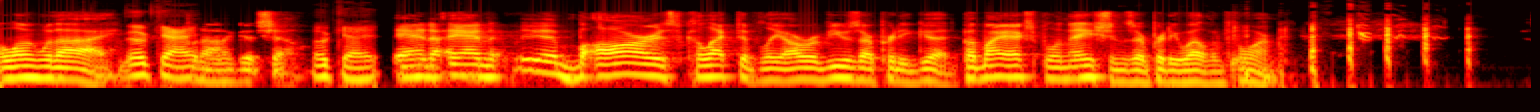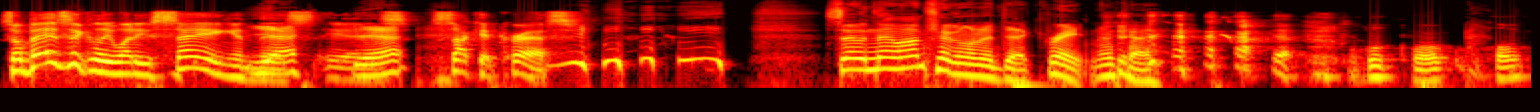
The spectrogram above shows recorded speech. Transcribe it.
along with I, okay. put on a good show. Okay. and and ours collectively our reviews are pretty good but my explanations are pretty well informed so basically what he's saying in Yeah, this is yeah. suck it chris So now I'm chugging on a dick. Great. Okay.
